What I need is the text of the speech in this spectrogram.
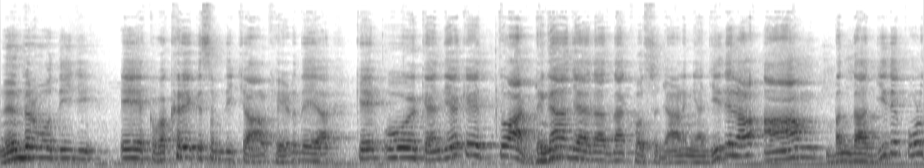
ਨਰਿੰਦਰ ਮੋਦੀ ਜੀ ਇਹ ਇੱਕ ਵੱਖਰੇ ਕਿਸਮ ਦੀ ਚਾਲ ਖੇਡਦੇ ਆ ਕਿ ਉਹ ਇਹ ਕਹਿੰਦੇ ਆ ਕਿ ਤੁਹਾਡੀਆਂ ਜਾਇਦਾਦਾਂ ਖੁੱਸ ਜਾਣਗੀਆਂ ਜਿਹਦੇ ਨਾਲ ਆਮ ਬੰਦਾ ਜਿਹਦੇ ਕੋਲ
